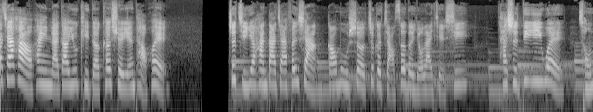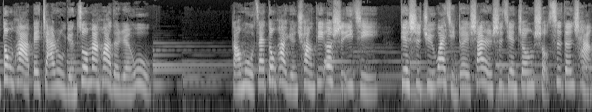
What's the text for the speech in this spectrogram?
大家好，欢迎来到 Yuki 的科学研讨会。这集要和大家分享高木社这个角色的由来解析。他是第一位从动画被加入原作漫画的人物。高木在动画原创第二十一集电视剧外景队杀人事件中首次登场，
